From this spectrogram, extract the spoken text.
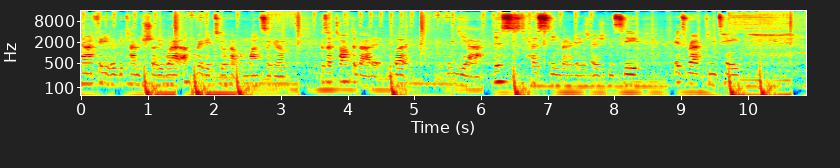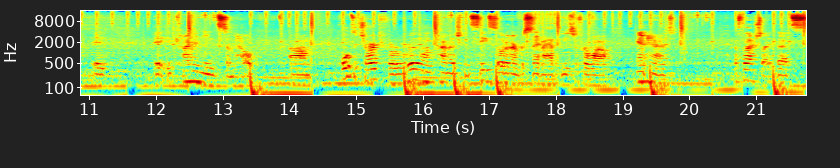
And I figured it would be time to show you what I upgraded to a couple months ago. Because I talked about it, but yeah, this has seen better days as you can see it's wrapped in tape. It it, it kind of needs some help. Um, holds a charge for a really long time, as you can see, sold 100%. I haven't used it for a while, and has a flashlight that's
